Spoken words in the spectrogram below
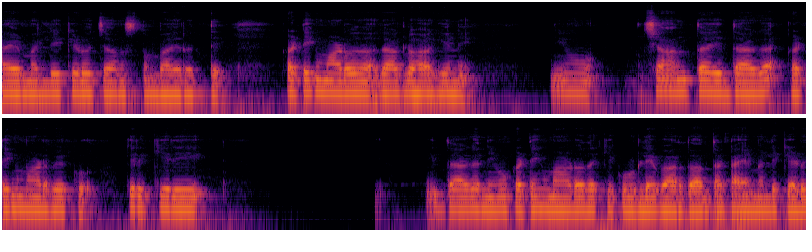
ಟೈಮಲ್ಲಿ ಕೆಡೋ ಚಾನ್ಸ್ ತುಂಬ ಇರುತ್ತೆ. ಕಟಿಂಗ್ ಮಾಡೋದಾಗಲೂ ಹಾಗೆಯೇ ನೀವು ಶಾಂತ ಇದ್ದಾಗ ಕಟಿಂಗ್ ಮಾಡಬೇಕು. ಕಿರಿಕಿರಿ ಇದ್ದಾಗ ನೀವು ಕಟಿಂಗ್ ಮಾಡೋದಕ್ಕೆ ಕೂಡಲೇಬಾರ್ದು. ಅಂಥ ಟೈಮಲ್ಲಿ ಕೆಡೋ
